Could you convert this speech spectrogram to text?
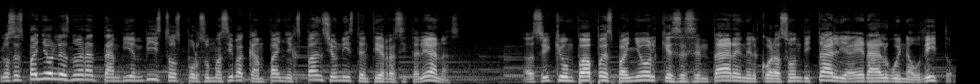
los españoles no eran tan bien vistos por su masiva campaña expansionista en tierras italianas. Así que un papa español que se sentara en el corazón de Italia era algo inaudito.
